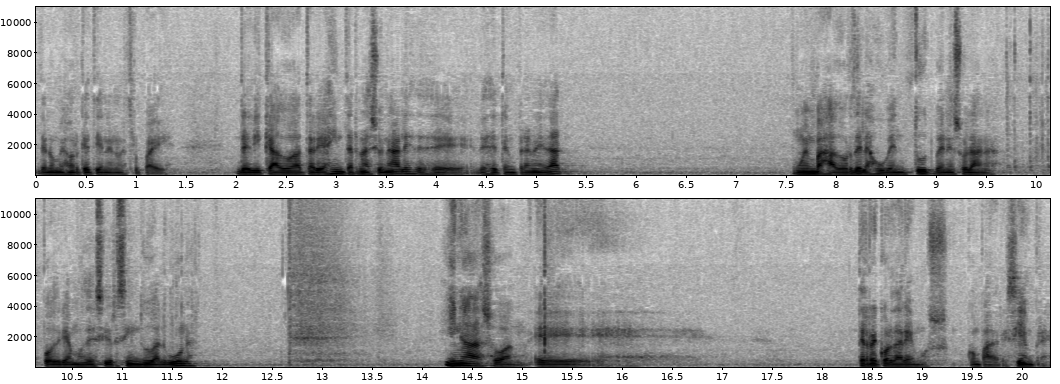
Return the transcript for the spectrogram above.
de lo mejor que tiene nuestro país, dedicado a tareas internacionales desde, desde temprana edad, un embajador de la juventud venezolana, podríamos decir sin duda alguna. Y nada, Soan, eh, te recordaremos, compadre, siempre.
